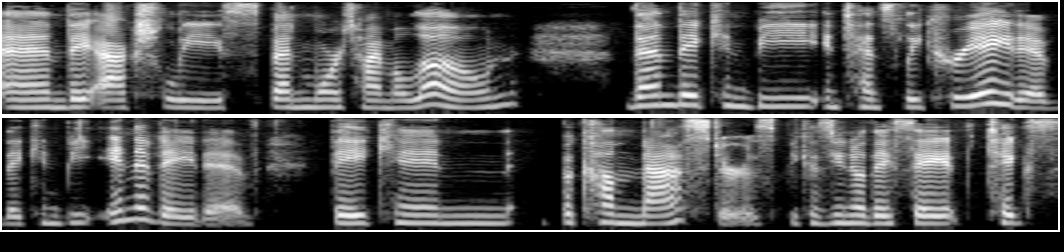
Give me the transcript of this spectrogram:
and they actually spend more time alone then they can be intensely creative, they can be innovative, they can become masters because you know they say it takes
